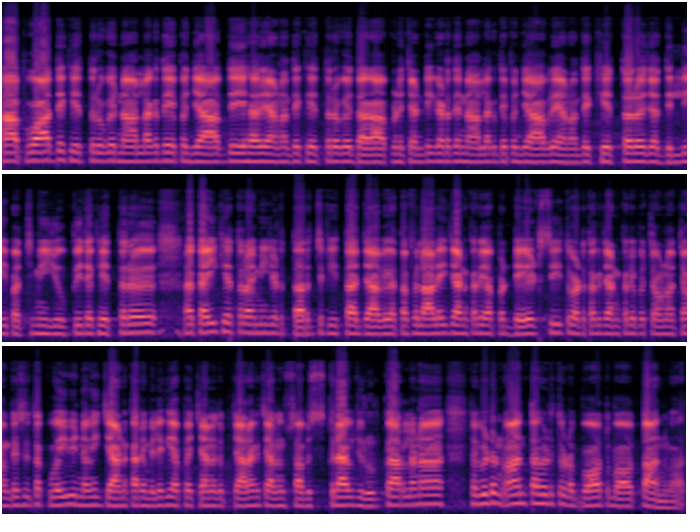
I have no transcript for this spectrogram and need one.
ਆ, ਪੁਆਧ ਦੇ ਖੇਤਰ ਹੋ ਗਏ ਨਾਲ ਲੱਗਦੇ ਪੰਜਾਬ ਦੇ ਹਰਿਆਣਾ ਦੇ ਖੇਤਰ ਹੋ ਗਏ ਦਾ- ਆਪਣੇ ਚੰਡੀਗੜ੍ਹ ਦੇ ਨਾਲ ਲੱਗਦੇ ਪੰਜਾਬ ਹਰਿਆਣਾ ਦੇ ਖੇਤਰ ਜਾਂ ਦਿੱਲੀ ਪੱਛਮੀ ਯੂਪੀ ਦੇ ਖੇਤਰ ਕਈ ਖੇਤਰਾਂ ਵਿੱਚ ਜਿਹੜਾ ਦਰਜ ਕੀਤਾ ਜਾਵੇਗਾ। ਤਾਂ ਫਿਲਹਾਲ ਇਹ ਜਾਣਕਾਰੀ ਅਪਡੇਟ ਸੀ ਤੁਹਾਡੇ ਤੱਕ ਜਾਣਕਾਰੀ ਪਹੁੰਚਾਉਣਾ ਚਾਹੁੰਦੇ ਸੀ ਤਾਂ ਕੋਈ ਵੀ ਨਵੀਂ ਜਾਣਕਾਰੀ ਮਿਲੇਗੀ ਆਪਾਂ ਚੈਨਲ ਤੇ ਪਹੁੰਚਾਵਾਂਗੇ ਚੈਨਲ ਨੂੰ ਸਬਸਕ੍ਰਾਈਬ ਜ਼ਰੂਰ ਕਰ ਲੈਣਾ। ਤਾਂ ਵੀਡੀਓ ਨੂੰ ਅੰਤ ਤੱਕ ਤੁਹਾਡਾ ਬਹੁਤ ਬਹੁਤ ਧੰਨਵਾਦ।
